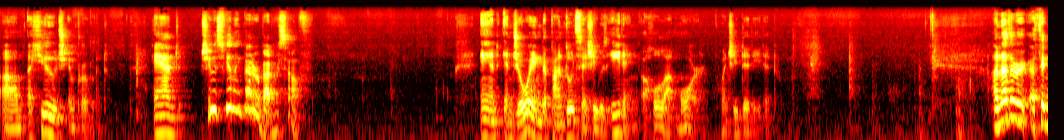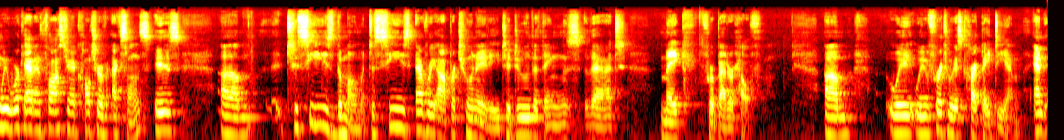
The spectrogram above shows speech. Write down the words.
Um, a huge improvement. And she was feeling better about herself. And enjoying the pan dulce she was eating a whole lot more when she did eat it. Another thing we work at in fostering a culture of excellence is um, to seize the moment, to seize every opportunity to do the things that make for better health. Um, we, we refer to it as carpe diem. And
